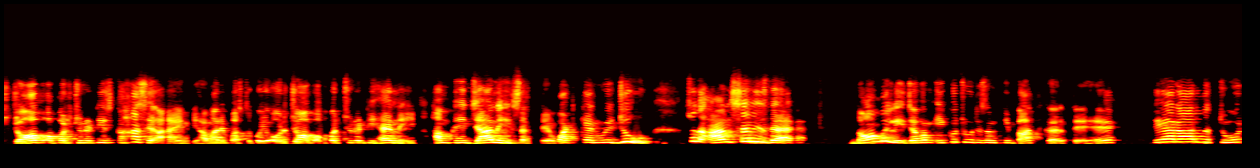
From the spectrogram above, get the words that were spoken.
जॉब अपॉर्चुनिटीज़ कहाँ से आएँगे? हमारे पास तो कोई और जॉब अपॉर्चुनिटी है नहीं। हम कहीं जा नहीं सकते। What can we do so the answer is that normally जब हम इको टूरिज़्म की बात करते हैं there are the tour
